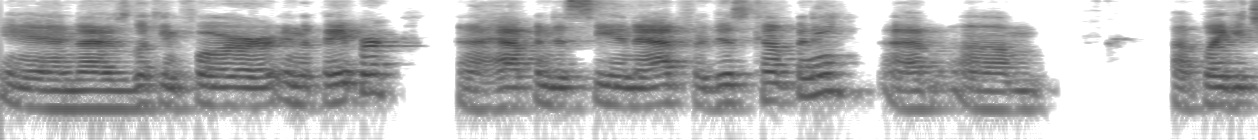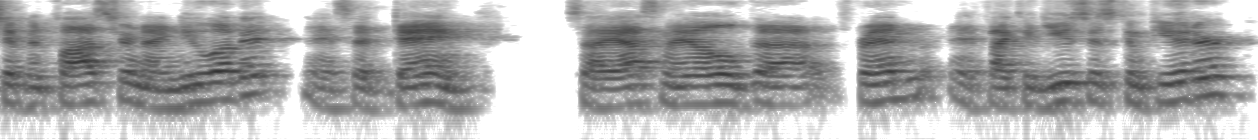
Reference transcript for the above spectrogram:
and I was looking for in the paper, and I happened to see an ad for this company, uh, um, uh, Blankinship and Foster, and I knew of it, and I said, "Dang!" So I asked my old uh, friend if I could use his computer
